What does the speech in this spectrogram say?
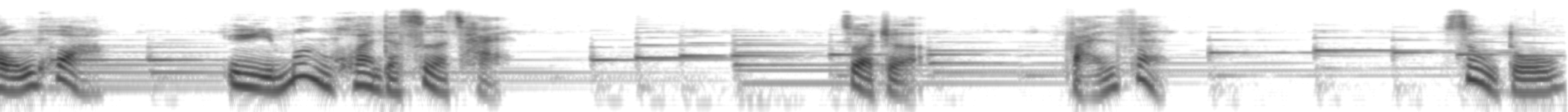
童话与梦幻的色彩。作者：凡凡。诵读：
